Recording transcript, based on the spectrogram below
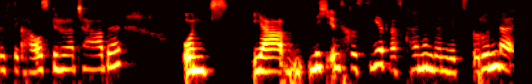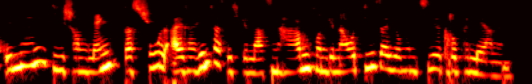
richtig rausgehört habe. Und ja, mich interessiert, was können denn jetzt GründerInnen, die schon längst das Schulalter hinter sich gelassen haben, von genau dieser jungen Zielgruppe lernen?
